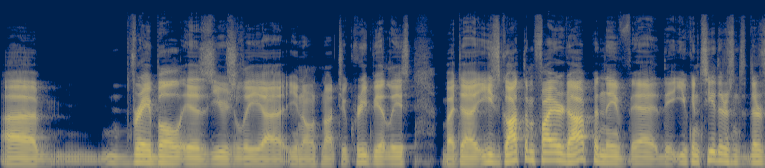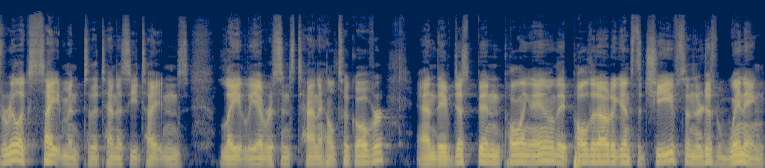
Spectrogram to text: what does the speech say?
uh, Vrabel is usually uh, you know not too creepy at least, but uh, he's got them fired up, and they've uh, they, you can see there's there's real excitement to the Tennessee Titans lately ever since Tannehill took over, and they've just been pulling. You know, they pulled it out against the Chiefs, and they're just winning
